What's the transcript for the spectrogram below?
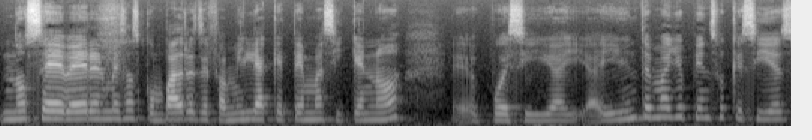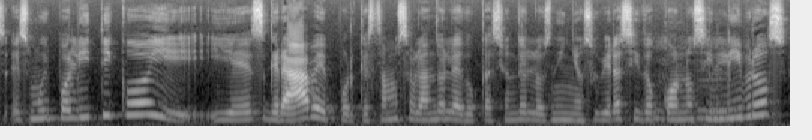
no sé, ver en mesas con padres de familia qué temas y qué no, eh, pues sí, hay, hay, un tema yo pienso que sí es, es muy político y, y, es grave porque estamos hablando de la educación de los niños. Hubiera sido con o sin libros,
